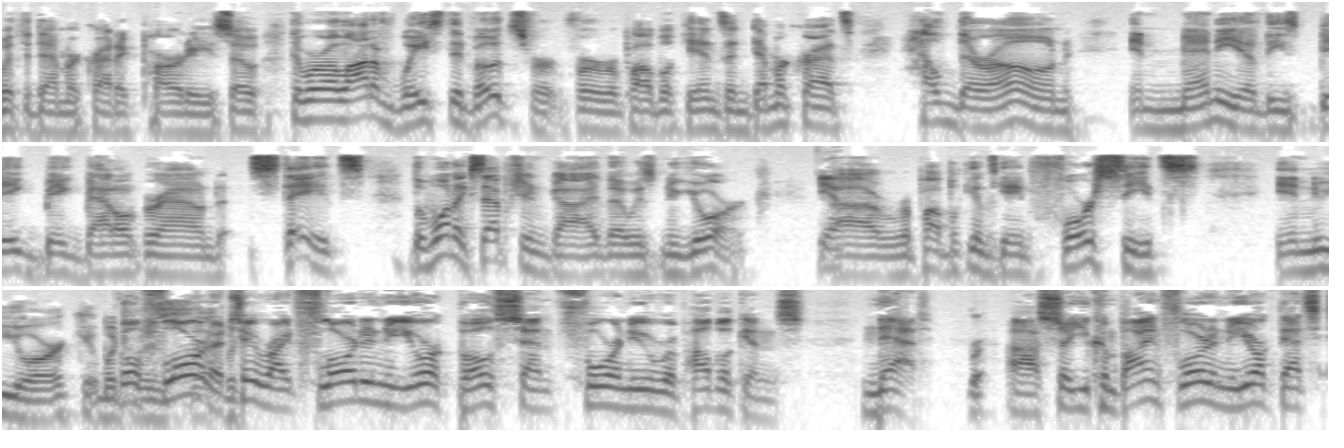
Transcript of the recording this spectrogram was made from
with the Democratic Party. So there were a lot of wasted votes for, for Republicans, and Democrats held their own in many of these big, big battleground states. The one exception, guy, though, is New York. Yep. Uh, Republicans gained four seats in New York. Which well, was, Florida, was, too, right? Florida and New York both sent four new Republicans net. Uh, so you combine Florida and New York, that's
